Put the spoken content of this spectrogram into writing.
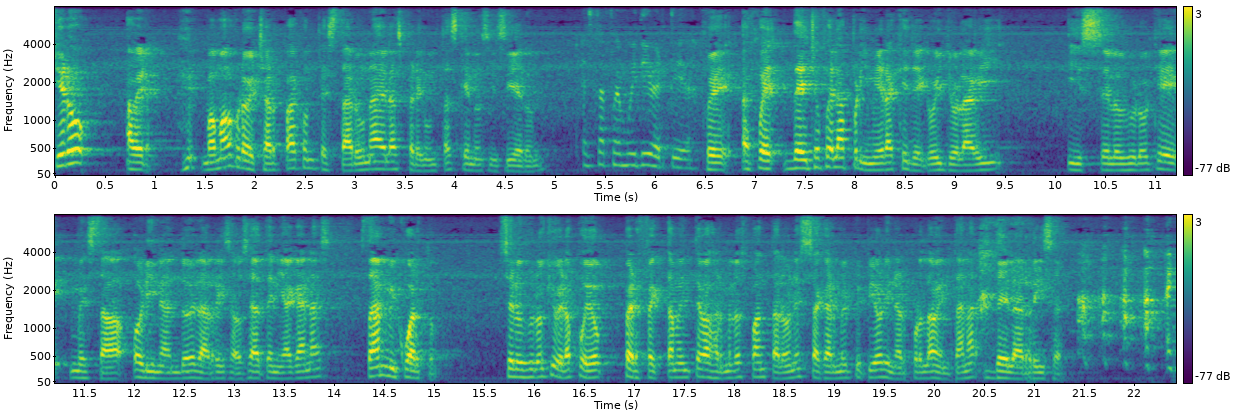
Quiero, a ver, vamos a aprovechar para contestar una de las preguntas que nos hicieron esta fue muy divertida. Fue, fue, de hecho fue la primera que llegó y yo la vi y se lo juro que me estaba orinando de la risa. O sea, tenía ganas, estaba en mi cuarto. Se lo juro que hubiera podido perfectamente bajarme los pantalones, sacarme el pipí y orinar por la ventana de la risa. Ay.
